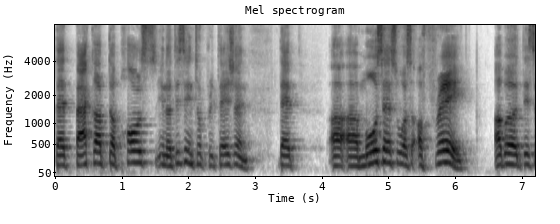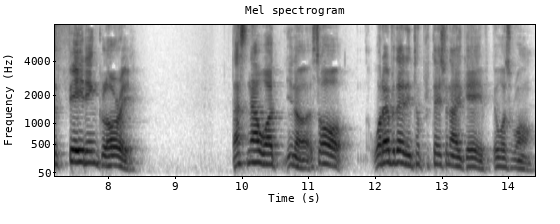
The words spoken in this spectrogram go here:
that back up the Paul's, you know, this interpretation that uh, uh, Moses was afraid about this fading glory. That's not what, you know, so whatever that interpretation I gave, it was wrong.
